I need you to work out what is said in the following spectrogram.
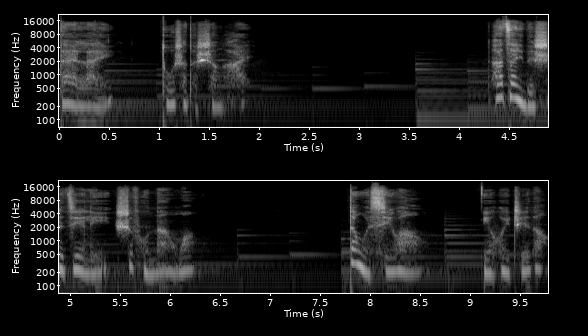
带来多少的伤害？他在你的世界里是否难忘？但我希望你会知道，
